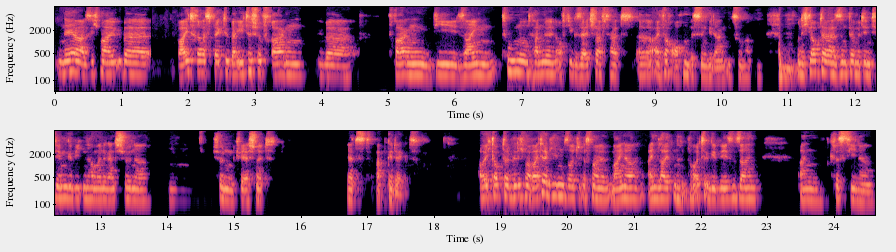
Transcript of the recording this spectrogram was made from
näher sich mal über weitere Aspekte, über ethische Fragen, über Fragen, die sein Tun und Handeln auf die Gesellschaft hat, äh, einfach auch ein bisschen Gedanken zu machen. Und ich glaube, da sind wir mit den Themengebieten, haben wir einen ganz schöne, schönen Querschnitt jetzt abgedeckt. Aber ich glaube, da will ich mal weitergeben, sollte das mal meine einleitenden Worte gewesen sein an Christina.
